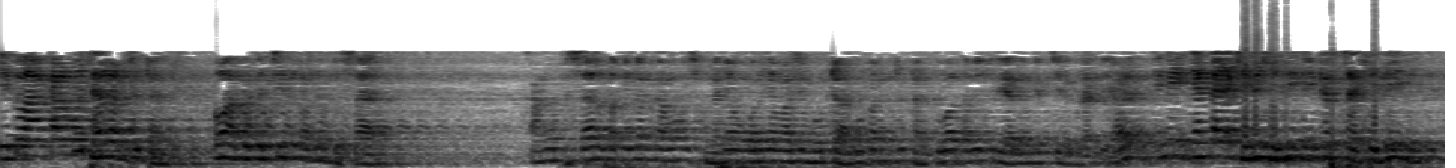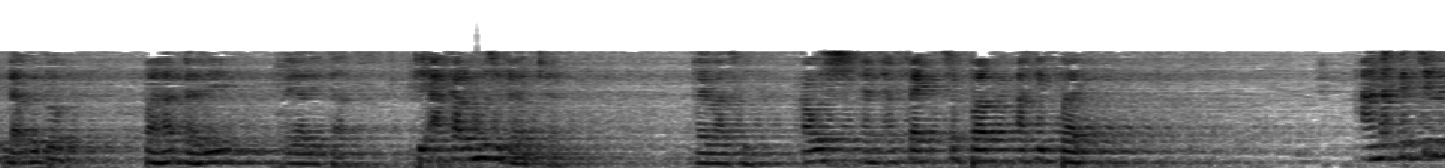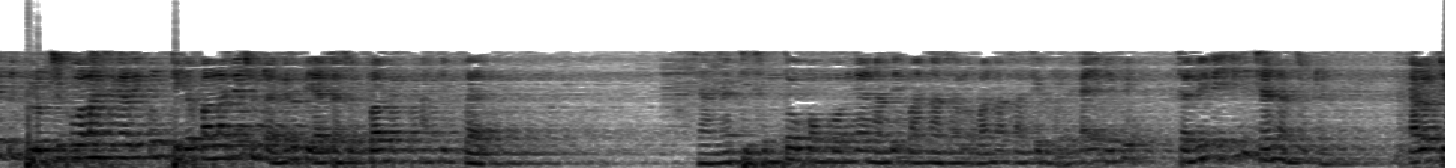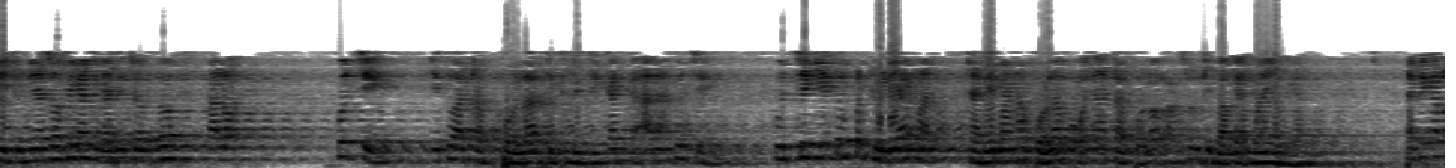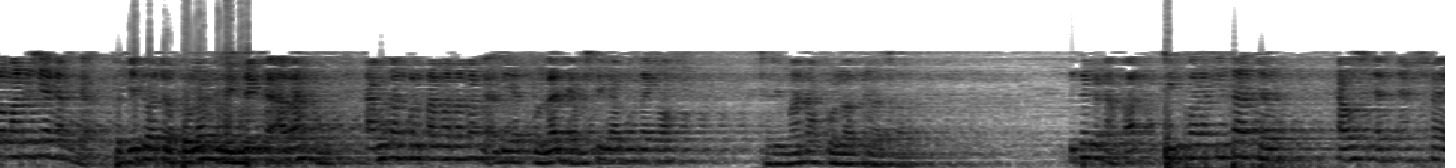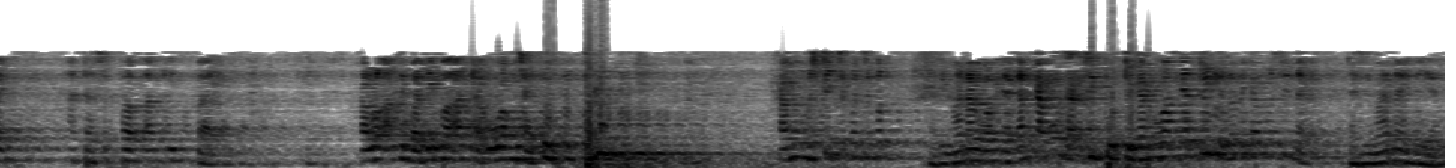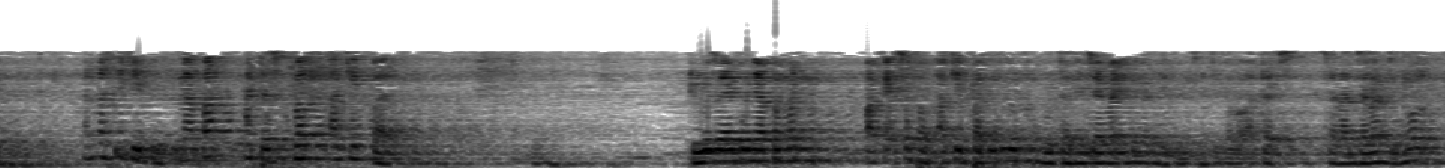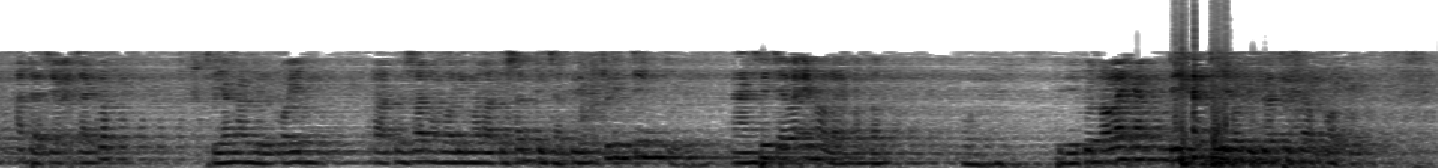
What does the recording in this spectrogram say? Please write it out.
itu akalmu jalan sudah. Oh aku kecil, kamu besar. Kamu besar tapi kan kamu sebenarnya umurnya masih muda. Aku kan sudah tua tapi kelihatan kecil berarti. Ah, ini yang kayak gini-gini kerja gini tidak butuh bahan dari realitas. Di akalmu sudah ada relasi, cause and effect, sebab akibat. Anak kecil itu belum sekolah sekalipun di kepalanya sudah ngerti ada sebab akibat. Jangan disentuh kompornya nanti panas kalau panas sakit kayak gitu. Dan ini ini jalan sudah. Kalau di dunia sofi kan dikasih contoh kalau kucing itu ada bola digelindingkan ke arah kucing. Kucing itu peduli amat dari mana bola pokoknya ada bola langsung dipakai main kan. Tapi kalau manusia kan enggak. Begitu ada bola gelinding ke arahmu, kamu kan pertama-tama nggak lihat bolanya, mesti kamu tengok dari mana bola berasal. Itu kenapa di kepala kita ada cause and effect, ada sebab akibat. Kalau tiba-tiba ada uang jatuh, kamu mesti cepat-cepat dari mana uangnya? Kan kamu nggak sibuk dengan uangnya dulu, tapi kamu mesti dari mana ini ya? Kan pasti gitu. Kenapa? Ada sebab akibat. Dulu saya punya teman pakai sebab akibat itu menggodani cewek itu kan gitu. Jadi kalau ada jalan-jalan di mall, ada cewek cakep, dia ngambil koin ratusan atau lima ratusan dijatuhin kelinting gitu. Nah si ceweknya noleh nonton. Oh, begitu noleh kan dia dia bisa disapor.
